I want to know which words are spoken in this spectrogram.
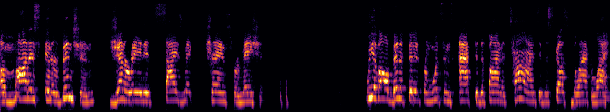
A modest intervention generated seismic transformation. We have all benefited from Woodson's act to define a time to discuss Black life.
